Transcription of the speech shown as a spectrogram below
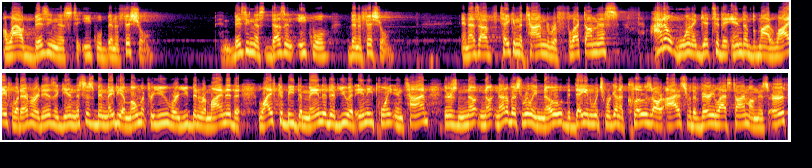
allowed busyness to equal beneficial. And busyness doesn't equal beneficial. And as I've taken the time to reflect on this, I don't want to get to the end of my life, whatever it is. Again, this has been maybe a moment for you where you've been reminded that life could be demanded of you at any point in time. There's no, no none of us really know the day in which we're going to close our eyes for the very last time on this earth.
